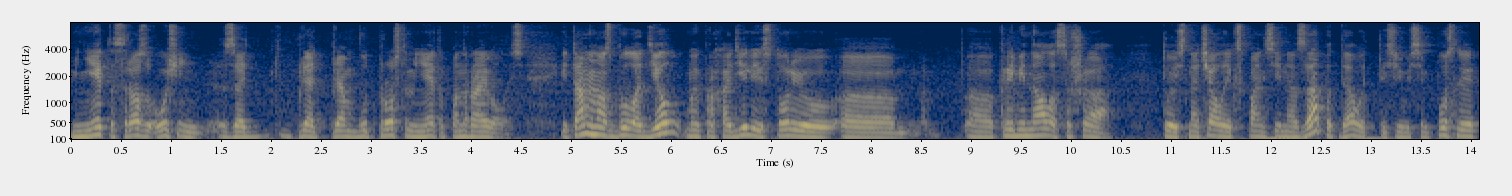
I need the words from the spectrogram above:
мне это сразу очень, за, блядь, прям вот просто мне это понравилось. И там у нас был отдел, мы проходили историю э, э, криминала США. То есть начало экспансии на запад, да, вот 1800, после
